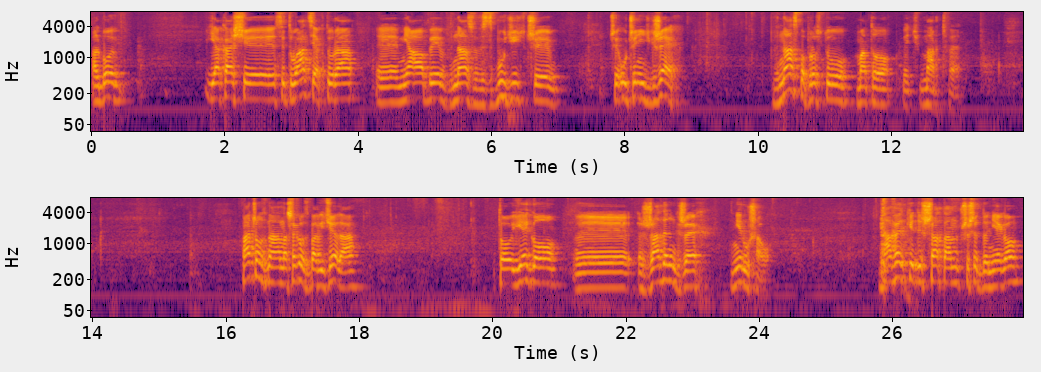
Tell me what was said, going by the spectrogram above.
albo jakaś e, sytuacja, która e, miałaby w nas wzbudzić, czy, czy uczynić grzech. W nas po prostu ma to być martwe. Patrząc na naszego Zbawiciela, to Jego e, żaden grzech nie ruszał. Nawet kiedy szatan przyszedł do Niego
